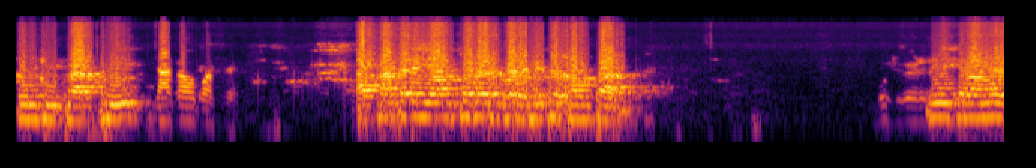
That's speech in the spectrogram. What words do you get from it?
তিনটি প্রার্থী। আপনাদের এই অঞ্চলের গর্বিত সন্তান। এই গ্রামের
